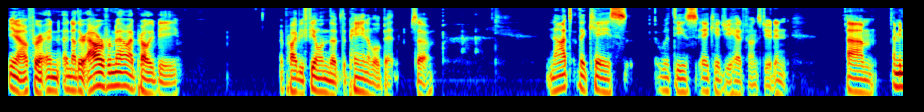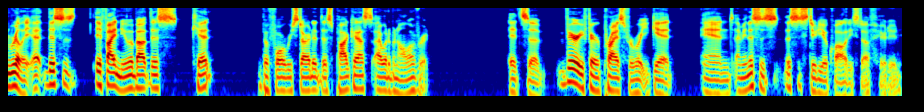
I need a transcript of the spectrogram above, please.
you know, for an, another hour from now, I'd probably be Probably be feeling the the pain a little bit. So Not the case with these AKG headphones, dude. And um, I mean, really, uh, this is if I knew about this kit before we started this podcast, I would have been all over it. It's a very fair price for what you get, and I mean, this is this is studio quality stuff here, dude.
